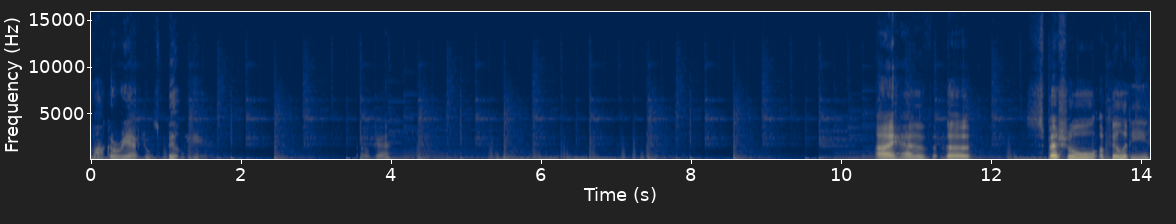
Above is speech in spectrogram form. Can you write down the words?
Mako reactor was built here. Okay. I have the special ability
